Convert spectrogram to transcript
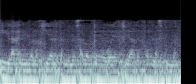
y la criminología, que también es algo que voy a estudiar después de la secundaria.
